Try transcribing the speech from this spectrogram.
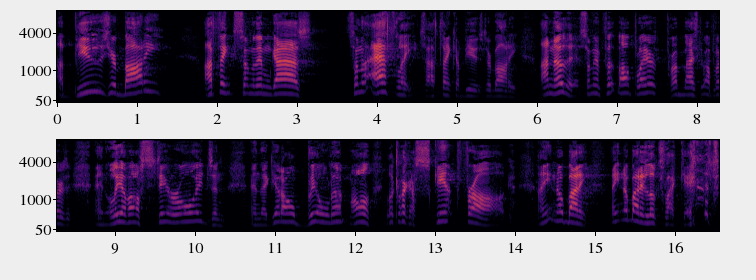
abuse your body. I think some of them guys, some of the athletes, I think, abuse their body. I know that. Some of them football players, probably basketball players, and live off steroids and, and they get all built up and all look like a skint frog. Ain't nobody, ain't nobody looks like that.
